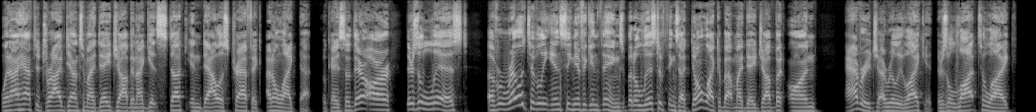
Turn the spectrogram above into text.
when I have to drive down to my day job and I get stuck in Dallas traffic, I don't like that. Okay. So there are, there's a list of relatively insignificant things, but a list of things I don't like about my day job. But on average, I really like it. There's a lot to like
